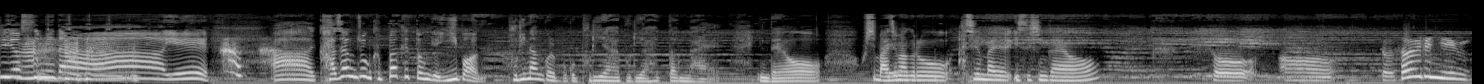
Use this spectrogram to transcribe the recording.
틀렸습니다. 예. 아, 가장 좀 급박했던 게 2번. 불이 난 걸 보고 부리야 부리야 했던 말인데요. 혹시 마지막으로 하실 말 있으신가요? 저, 어, 저 서유리님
